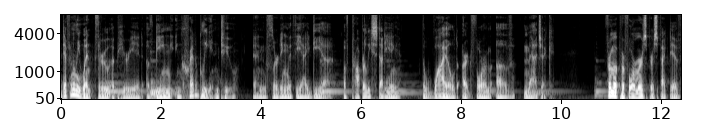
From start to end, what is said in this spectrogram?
I definitely went through a period of being incredibly into and flirting with the idea of properly studying the wild art form of magic. From a performer's perspective,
